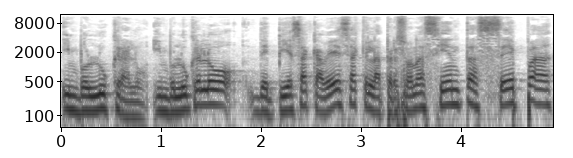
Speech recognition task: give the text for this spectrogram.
involúcralo, involúcralo de pies a cabeza, que la persona sienta, sepa.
